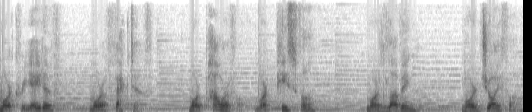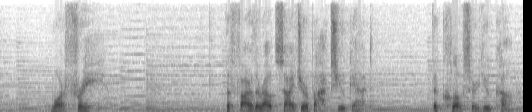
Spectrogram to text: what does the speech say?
more creative, more effective, more powerful, more peaceful, more loving, more joyful, more free. The farther outside your box you get, the closer you come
